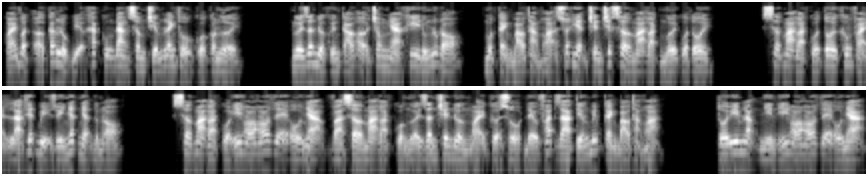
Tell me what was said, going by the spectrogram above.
Quái vật ở các lục địa khác cũng đang xâm chiếm lãnh thổ của con người. Người dân được khuyến cáo ở trong nhà khi đúng lúc đó, một cảnh báo thảm họa xuất hiện trên chiếc sở mạ hoạt mới của tôi. Sở mạ hoạt của tôi không phải là thiết bị duy nhất nhận được nó. Sở mạ hoạt của y ho ho dễ ổ nhạ và sở mạ hoạt của người dân trên đường ngoài cửa sổ đều phát ra tiếng bíp cảnh báo thảm họa. Tôi im lặng nhìn y ho ho dễ ổ nhạ.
